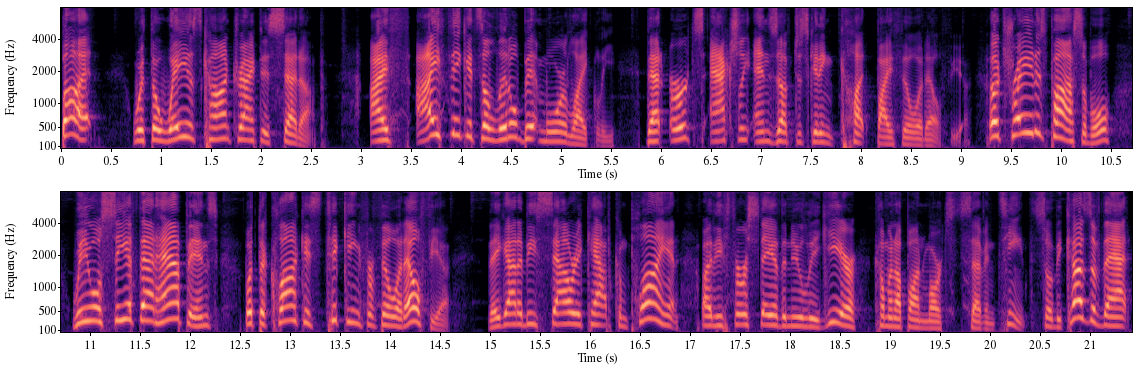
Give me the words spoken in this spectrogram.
but with the way his contract is set up, I, th- I think it's a little bit more likely that Ertz actually ends up just getting cut by Philadelphia. A trade is possible. We will see if that happens, but the clock is ticking for Philadelphia. They got to be salary cap compliant by the first day of the new league year coming up on March 17th. So, because of that,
